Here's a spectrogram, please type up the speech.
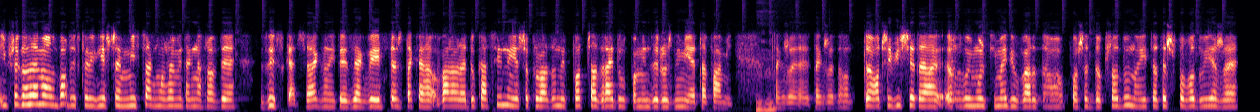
i przeglądamy onboardy, w których jeszcze miejscach możemy tak naprawdę zyskać, tak? No i to jest jakby też taka walor edukacyjny jeszcze prowadzony podczas rajdu pomiędzy różnymi etapami. Także, także no, to oczywiście ten rozwój multimediów bardzo poszedł do przodu, no i to też powoduje, że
